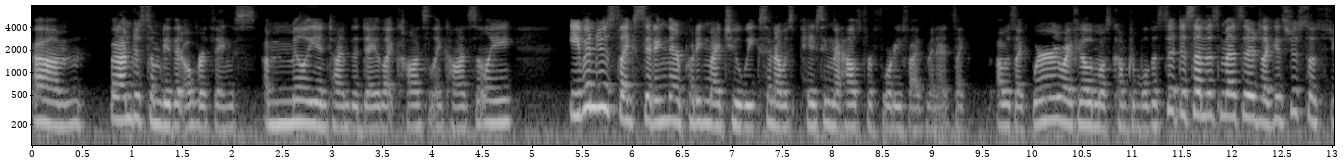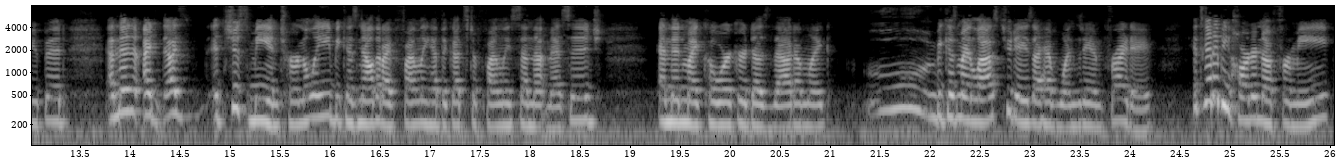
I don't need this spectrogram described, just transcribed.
Um, but I'm just somebody that overthinks a million times a day, like constantly, constantly. Even just like sitting there putting my two weeks in, I was pacing the house for 45 minutes. Like I was like, where do I feel the most comfortable to sit to send this message? Like it's just so stupid. And then I, I it's just me internally because now that I finally had the guts to finally send that message, and then my coworker does that, I'm like, ooh, because my last two days I have Wednesday and Friday. It's gonna be hard enough for me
